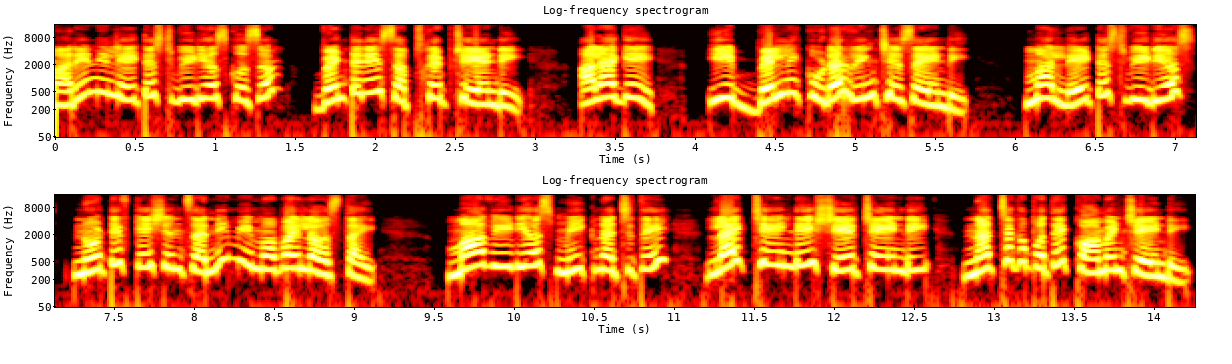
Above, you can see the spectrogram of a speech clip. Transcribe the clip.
మరిన్ని లేటెస్ట్ వీడియోస్ కోసం వెంటనే సబ్స్క్రైబ్ చేయండి. అలాగే ఈ బెల్ని కూడా రింగ్ చేసేయండి. మా లేటెస్ట్ వీడియోస్ నోటిఫికేషన్స్ అన్నీ మీ మొబైల్లో వస్తాయి. మా వీడియోస్ మీకు నచ్చితే లైక్ చేయండి షేర్ చేయండి నచ్చకపోతే కామెంట్ చేయండి.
